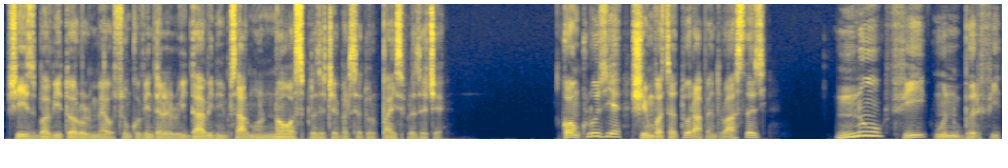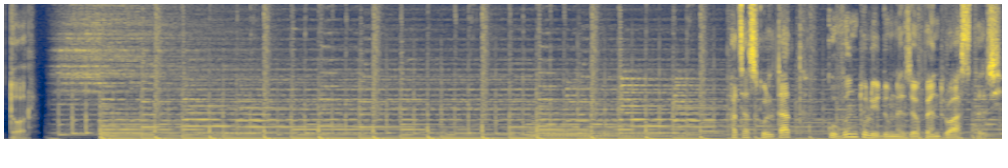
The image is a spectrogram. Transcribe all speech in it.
și izbăvitorul meu, sunt cuvintele lui David din Psalmul 19, versetul 14. Concluzie și învățătura pentru astăzi, nu fi un bârfitor. Ați ascultat Cuvântul lui Dumnezeu pentru astăzi,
